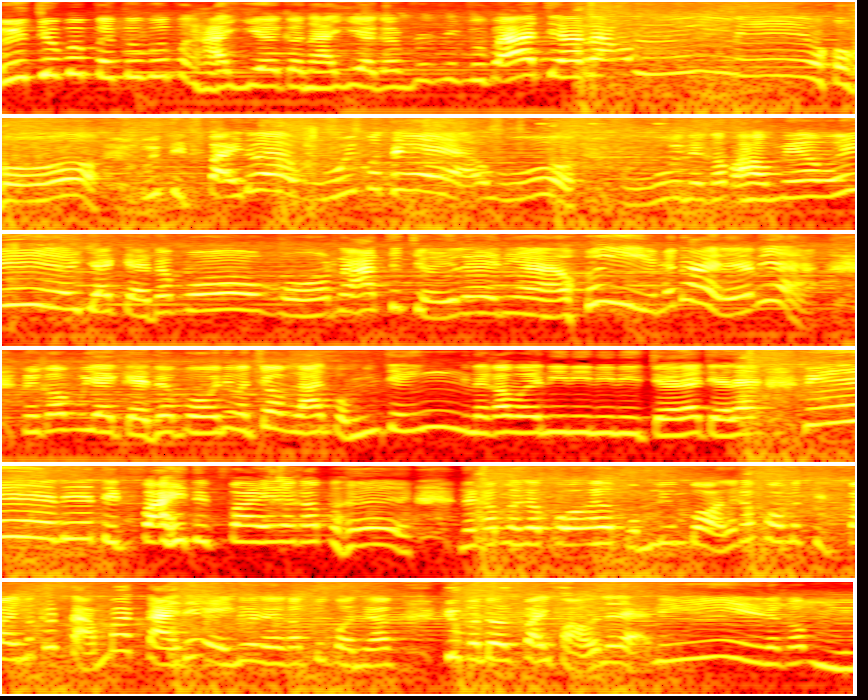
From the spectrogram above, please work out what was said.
เออจะปุ๊บไปปุ๊บปุ๊บหาเหยื่อกันหาเหยื่อกันปุ๊บปุ๊บปุ๊บอะเจอแล้วอืมนี่ โอ้โหติดไฟด้วยโอ้ยก็เท่โอ้โห หนะครับเอาแมวเฮ้ยยายแก่เทอร์โบโหร้านเฉยๆเลยเนี่ยเฮ้ยไม่ได้เลยเนี่ยนะครับยายแก่เทอร์โบที่มันชอบร้านผมจริงๆนะครับเออนี่นี่นี่นี่เจอแล้วเจอแล้วนี่นี่ติดไฟติดไฟนะครับเออนะครับมันก็เออผมลืมบอกนะครับพอมันติดไฟมันก็สามารถตายได้เองด้วยนะครับทุกคนครับคือมันโดนไฟเผานั่นแหละนี่นะครับอืม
